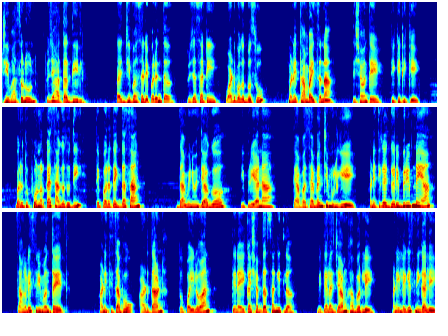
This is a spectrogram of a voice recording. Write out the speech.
जीभ हासडून तुझ्या हातात देईल. काय जीभ हासडेपर्यंत? तुझ्यासाठी वाट बघत बसू? म्हणे थांबायचं ना. दिशा म्हणते ठीक आहे ठीक आहे. बरं तू फोनवर काय सांगत होती? ते परत एकदा सांग. दामिनी म्हणते अगं ती प्रिया ना त्या आबासाहेबांची मुलगी आहे. आणि ती काही गरीब बिरीब नाही आ चांगले श्रीमंत आहेत. आणि तिचा भाऊ आडदांड तो पैलवान त्याने एका शब्दात सांगितलं मी त्याला जाम घाबरले आणि लगेच निघाले.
